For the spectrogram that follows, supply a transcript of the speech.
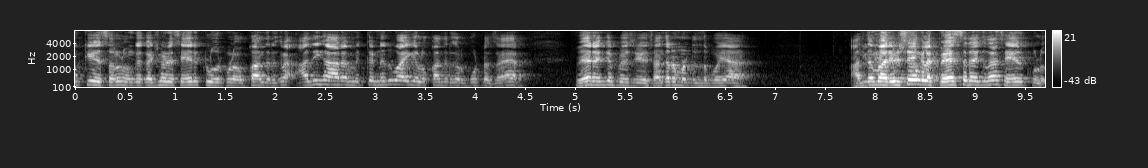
முக்கியஸ்தர்கள் உங்க கட்சியோட செயற்குழு உறுப்பினர் உட்கார்ந்துருக்கிற அதிகாரம் மிக்க நிர்வாகிகள் உட்கார்ந்துருக்கிற கூட்டம் சார். வேற எங்க பேசுவீங்க? சந்திரமண்டலத்தை போயா? அந்த மாதிரி விஷயங்களை பேசுறதுக்கு தான் செயற்குழு.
